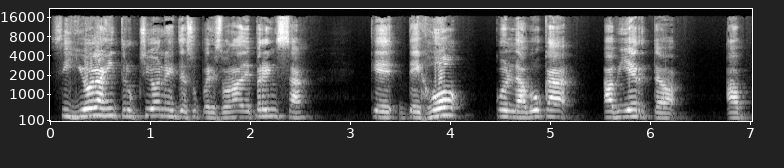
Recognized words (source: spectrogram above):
siguió las instrucciones de su persona de prensa, que dejó con la boca abierta a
